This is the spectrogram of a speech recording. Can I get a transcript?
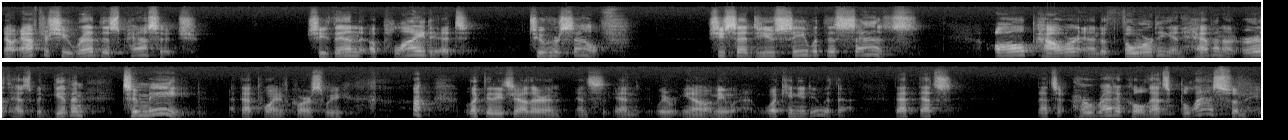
Now, after she read this passage, she then applied it to herself. She said, Do you see what this says? All power and authority in heaven and earth has been given to me. At that point, of course, we looked at each other and, and, and we, you know, I mean, what can you do with that? that that's, that's heretical. That's blasphemy.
